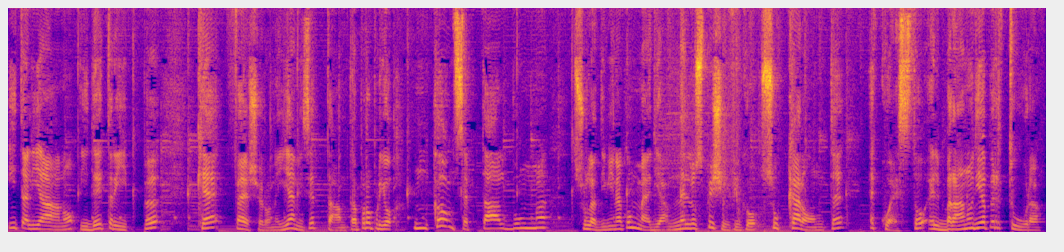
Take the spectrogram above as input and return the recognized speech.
italiano, i The Trip, che fecero negli anni 70 proprio un concept album sulla Divina Commedia, nello specifico su Caronte, e questo è il brano di apertura.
